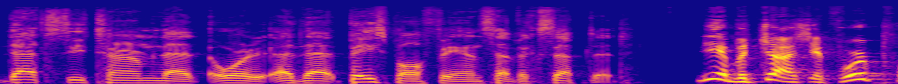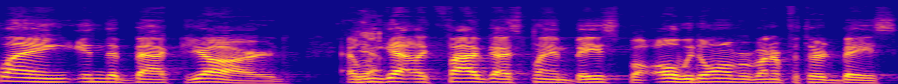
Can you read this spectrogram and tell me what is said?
that's the term that or uh, that baseball fans have accepted. Yeah, but Josh, if we're playing in the backyard and yeah. we got like five guys playing baseball, oh, we don't have a runner for third base,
